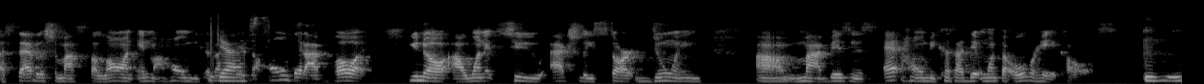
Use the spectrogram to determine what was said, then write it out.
established my salon in my home because I Yes. said the home that I bought, you know, I wanted to actually start doing um, my business at home because I didn't want the overhead costs. hmm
